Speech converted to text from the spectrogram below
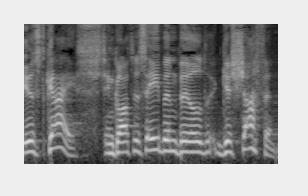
ist Geist, in Gottes Ebenbild geschaffen.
